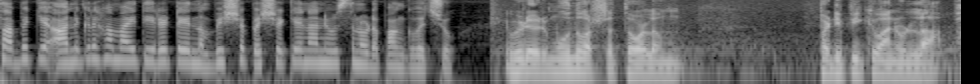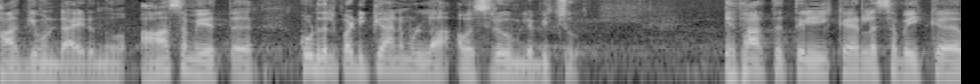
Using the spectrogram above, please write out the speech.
സഭയ്ക്ക് അനുഗ്രഹമായി തീരട്ടെ എന്നും ബിഷപ്പ് ഷെക്കേന ന്യൂസിനോട് പങ്കുവച്ചു. ഇവിടെ ഒരു മൂന്ന് വർഷത്തോളം പഠിപ്പിക്കുവാനുള്ള ഭാഗ്യമുണ്ടായിരുന്നു. ആ സമയത്ത് കൂടുതൽ പഠിക്കാനുമുള്ള അവസരവും ലഭിച്ചു. യഥാർത്ഥത്തിൽ കേരള സഭയ്ക്ക്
